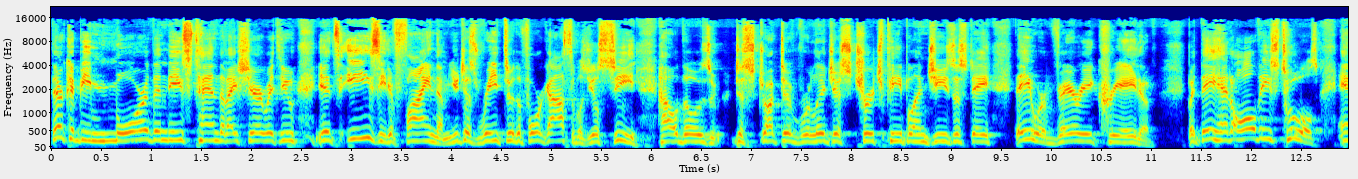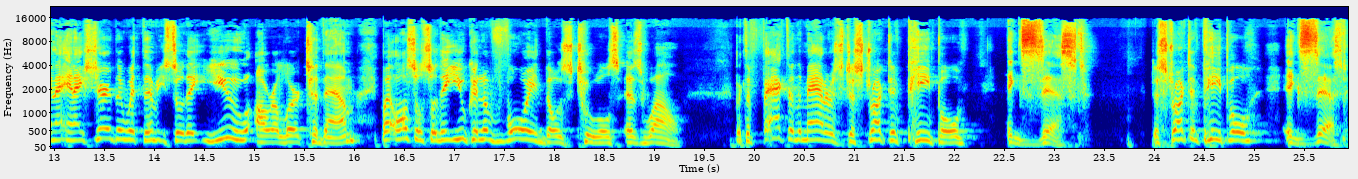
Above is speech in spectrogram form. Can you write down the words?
there could be more than these 10 that I share with you. It's easy to find them. You just read through the four gospels. You'll see how those destructive religious church people in Jesus' day, they were very creative, but they had all these tools and, and I shared them with them so that you are alert to them, but also so that you can avoid those tools as well. But the fact of the matter is destructive people exist. Destructive people exist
